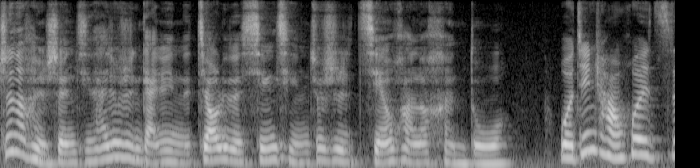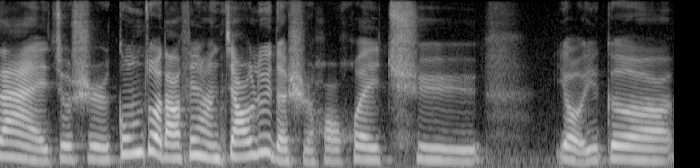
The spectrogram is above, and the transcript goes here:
真的很神奇。它就是你感觉你的焦虑的心情就是减缓了很多。我经常会在就是工作到非常焦虑的时候，会去有一个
